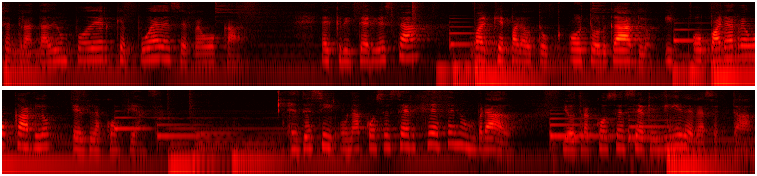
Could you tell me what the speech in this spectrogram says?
se trata de un poder que puede ser revocado. El criterio está para que para otorgarlo o para revocarlo es la confianza. Es decir, una cosa es ser jefe nombrado y otra cosa es ser líder aceptado.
